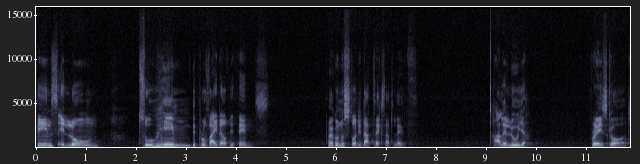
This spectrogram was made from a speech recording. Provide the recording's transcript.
things alone to Him, the provider of the things. We're going to study that text at length. Hallelujah. Praise God.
